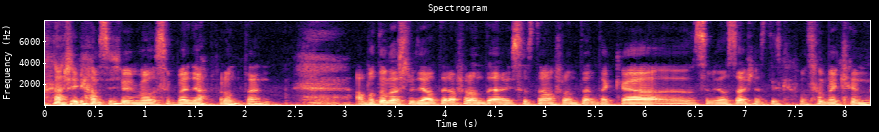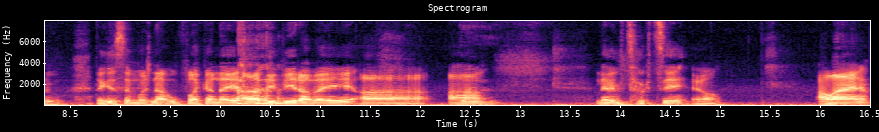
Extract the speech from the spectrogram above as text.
a říkám si, že by bylo super dělat frontend. A potom začnu dělat teda frontend a když se stanu frontend, tak uh, se mi zase začne stýskat po tom backendu. Takže jsem možná uplakaný a vybíravý a, a nevím, co chci, jo. Ale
